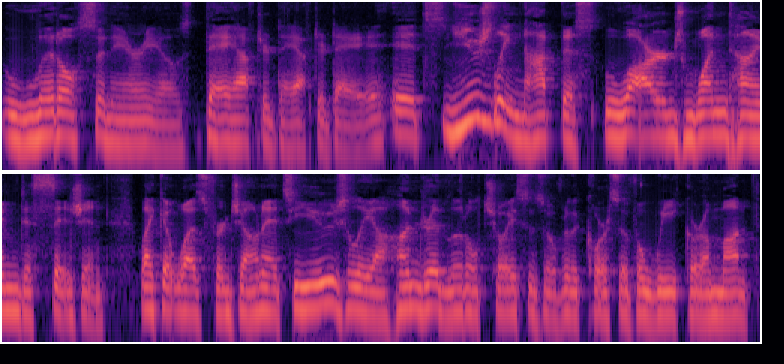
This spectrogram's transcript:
little scenarios day after day after day. It's usually not this large one time decision like it was for Jonah. It's usually a hundred little choices over the course of a week or a month,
